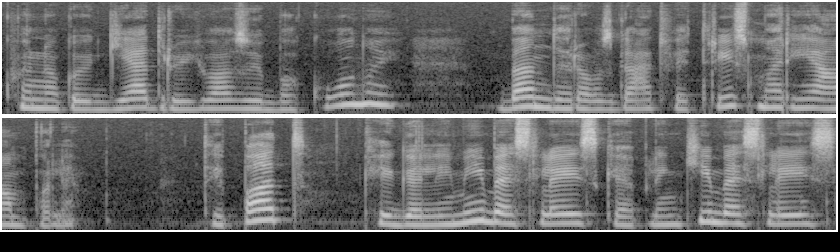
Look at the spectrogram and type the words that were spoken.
kunigui Gedriui Juozui Bakūnui, Bendariaus gatvė 3 Marijampolė. Taip pat, kai galimybės leis, kai aplinkybės leis,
